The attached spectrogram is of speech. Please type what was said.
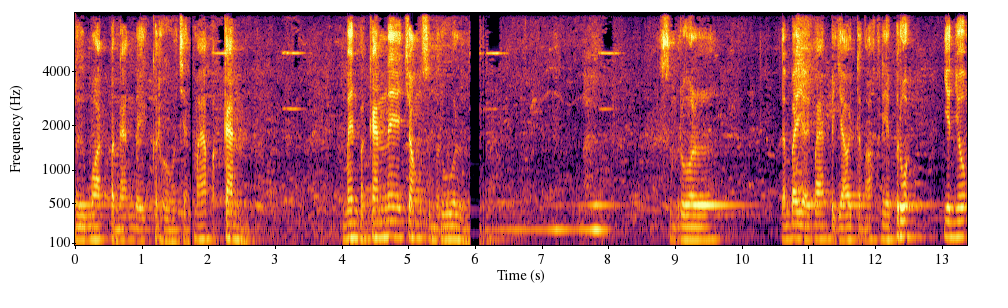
លើមាត់ប៉ុណ្ណឹងនៃគ្រូចឹងមកប្រកាន់មិនប្រកាន់ទេចង់ស្រួលស្រួលដើម្បីឲ្យបានប្រយោជន៍ទាំងអស់គ្នាព្រោះញាតិញោម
